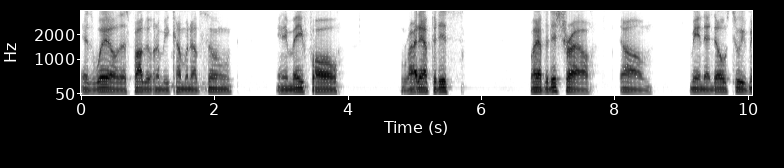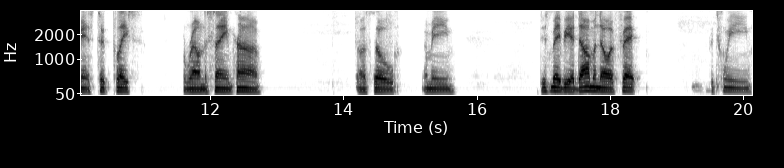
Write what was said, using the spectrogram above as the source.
as well. That's probably going to be coming up soon, and it may fall right after this, right after this trial. Um, being that those two events took place around the same time. Uh, so, I mean, this may be a domino effect between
